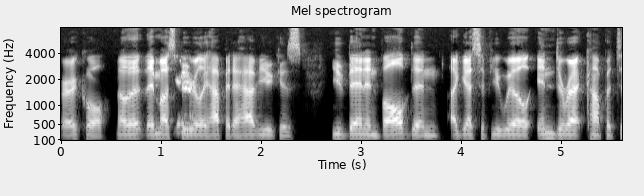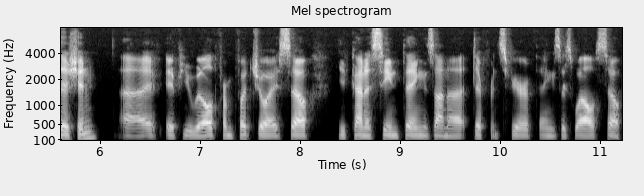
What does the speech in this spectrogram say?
Very cool. No, they, they must be really happy to have you because you've been involved in, I guess, if you will, indirect competition, uh, if, if you will, from FootJoy. So you've kind of seen things on a different sphere of things as well. So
